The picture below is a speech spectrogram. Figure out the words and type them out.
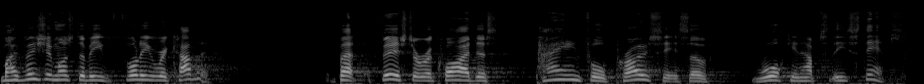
my vision was to be fully recovered. But first, it required this painful process of walking up these steps.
